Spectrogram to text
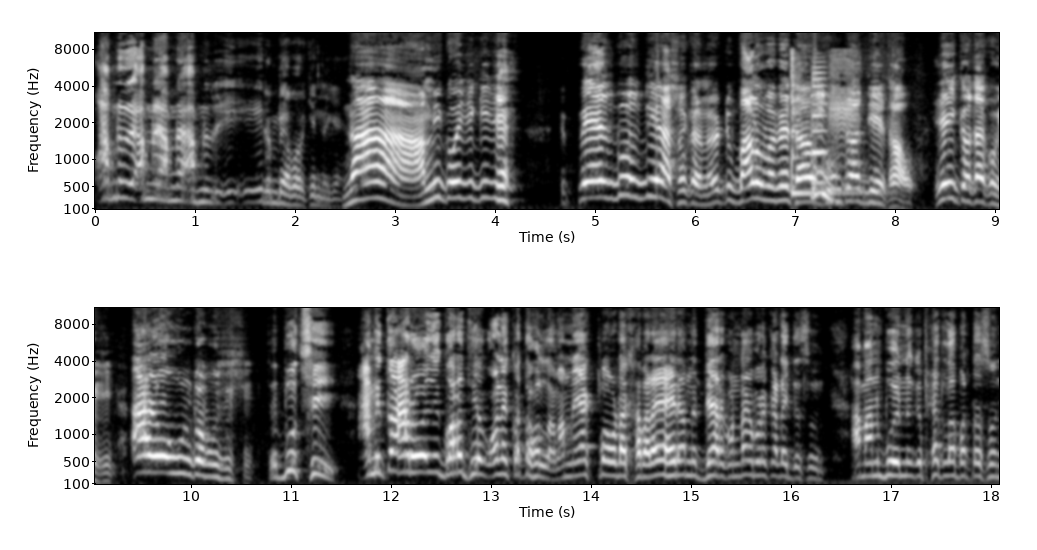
আপনার আপনার আপনার আপনার এরকম ব্যবহার কেন না আমি কইছি কি যে পেঁয়াজ গোস দিয়ে আসো কেন? একটু ভালোভাবে খাও উল্টা দিয়ে খাও এই কথা কইছি। আর উল্টো বুঝিছে। বুঝছি। আমি তো আরও ওই ঘরে থেকে অনেক কথা বললাম। আপনি এক পাওয়াটা খাবার আয় হেরে আপনি দেড় ঘণ্টা করে কাটাইতেছেন। আমার বইয়ের নাকি ফেতলা পারতেছেন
